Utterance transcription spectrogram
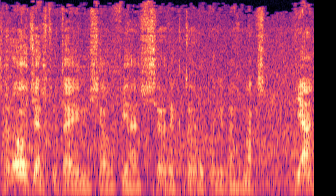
szeroko, chociaż tutaj musiał wjechać w środek toru, ponieważ Max Bian...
